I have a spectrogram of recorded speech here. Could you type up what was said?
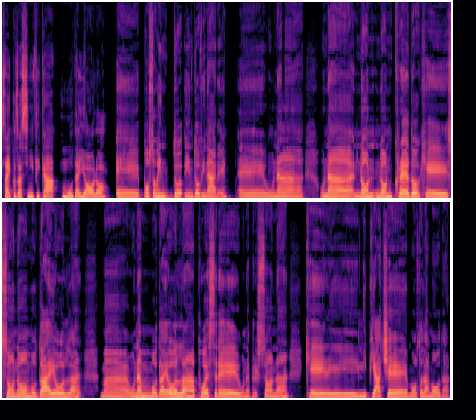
Sai cosa significa modaiolo? Eh, posso indo- indovinare? Eh, una, una non, non, credo che sono modaiola, ma una modaiola può essere una persona che gli piace molto la moda.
